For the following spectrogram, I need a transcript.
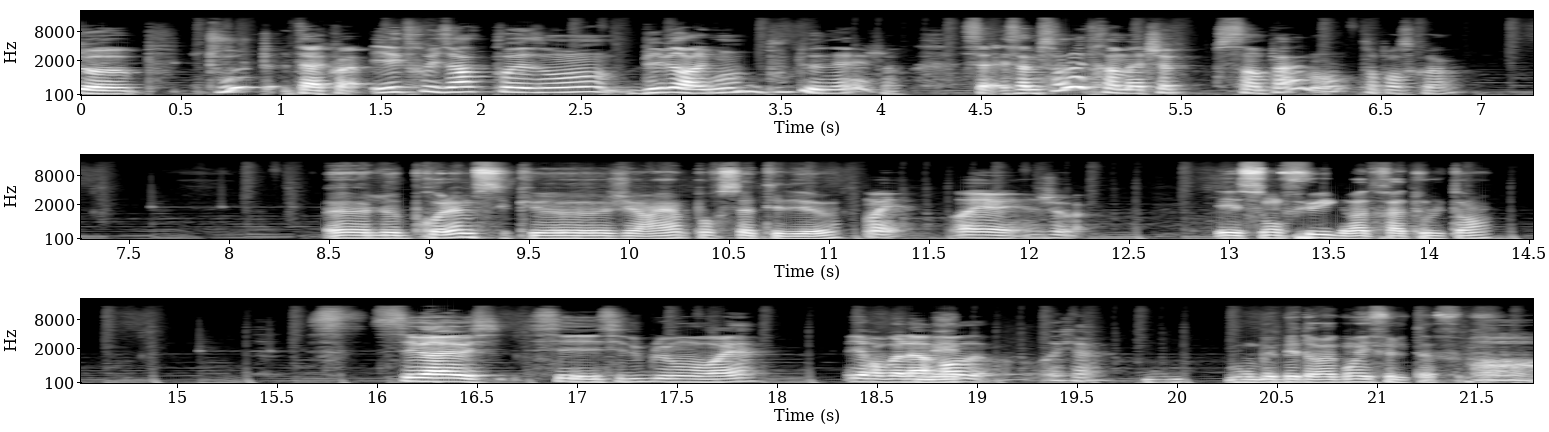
Euh, tout, t'as quoi? Electro-Wizard, Poison, Bébé Dragon, Boule de Neige. Ça, ça me semble être un match-up sympa, non? T'en penses quoi? Euh, Le problème, c'est que j'ai rien pour sa TDE. Ouais, ouais, ouais, je vois. Et son fût, il grattera tout le temps. C'est vrai aussi, c'est doublement vrai. Il renvoie la horde. Ok. Mon bébé dragon, il fait le taf. Oh,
